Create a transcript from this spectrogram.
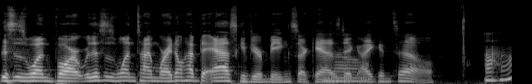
This is one part where this is one time where I don't have to ask if you're being sarcastic. No. I can tell. Uh huh.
